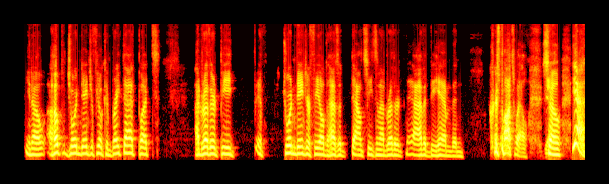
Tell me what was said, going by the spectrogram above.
you know, I hope Jordan Dangerfield can break that, but I'd rather it be if Jordan Dangerfield has a down season, I'd rather have it be him than Chris Boswell. Yeah. So yeah,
